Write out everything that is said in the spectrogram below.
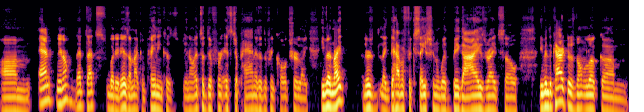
um, and you know that that's what it is. I'm not complaining because you know it's a different. It's Japan. It's a different culture. Like even right there's like they have a fixation with big eyes, right? So even the characters don't look. um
